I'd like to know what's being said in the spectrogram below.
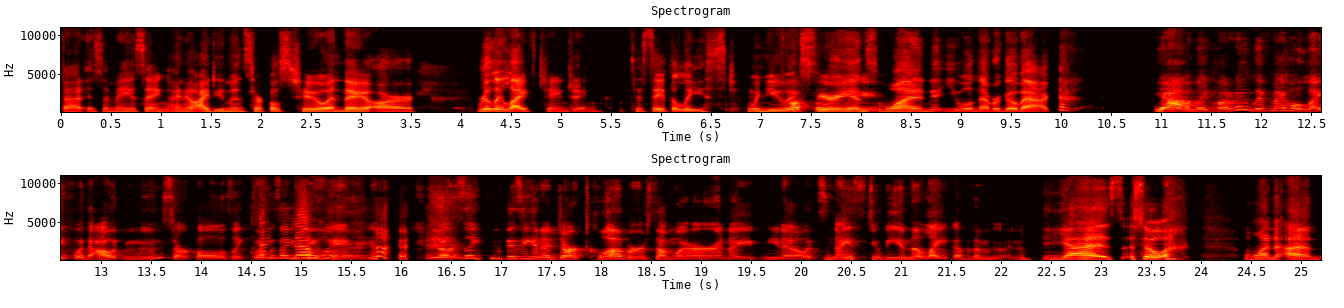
That is amazing. I know I do moon circles too, and they are really life changing to say the least. When you Absolutely. experience one, you will never go back. Yeah, I'm like, how did I live my whole life without moon circles? Like, what was I, I doing? I was like too busy in a dark club or somewhere. And I, you know, it's nice to be in the light of the moon. Yes. So, one, um,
